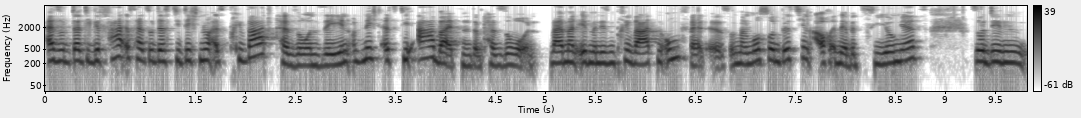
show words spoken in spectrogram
also da die Gefahr ist halt so, dass die dich nur als Privatperson sehen und nicht als die arbeitende Person, weil man eben in diesem privaten Umfeld ist. Und man muss so ein bisschen auch in der Beziehung jetzt so den,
